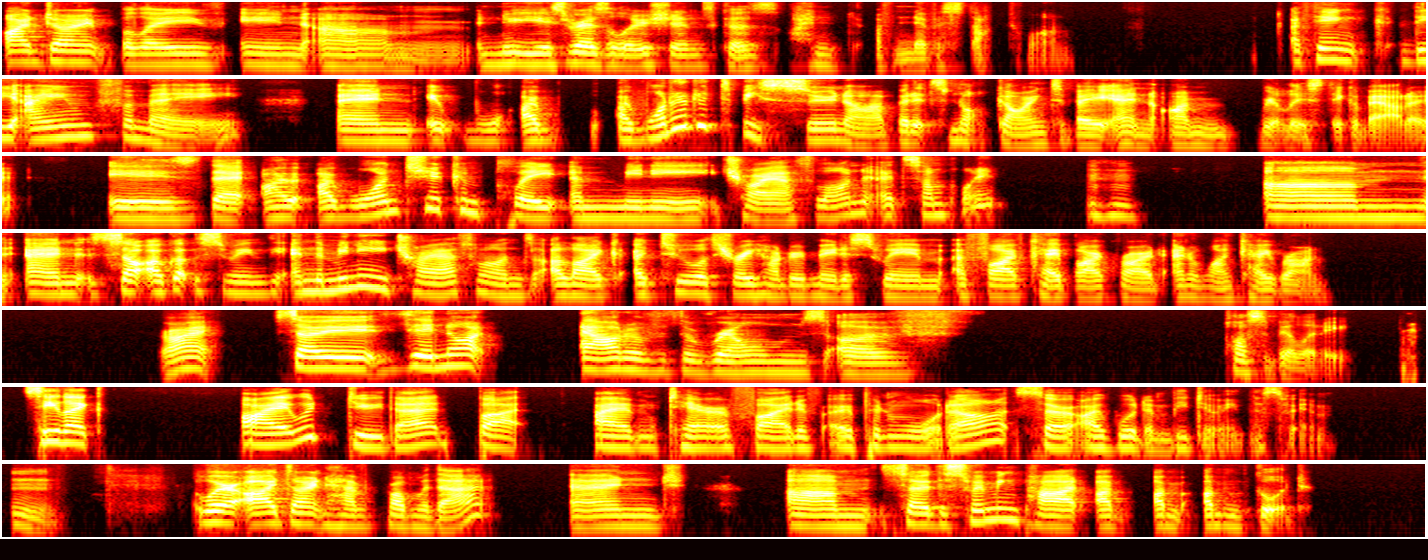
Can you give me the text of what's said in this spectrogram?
I don't believe in um New Year's resolutions because I've never stuck to one. I think the aim for me, and it I I wanted it to be sooner, but it's not going to be, and I'm realistic about it. Is that I I want to complete a mini triathlon at some point. Mhm. Um, and so I've got the swimming, and the mini triathlons are like a two or three hundred meter swim, a five k bike ride, and a one k run. Right. So they're not out of the realms of possibility. See, like I would do that, but I'm terrified of open water, so I wouldn't be doing the swim. Where I don't have a problem with that, and um, so the swimming part, I'm I'm I'm good.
